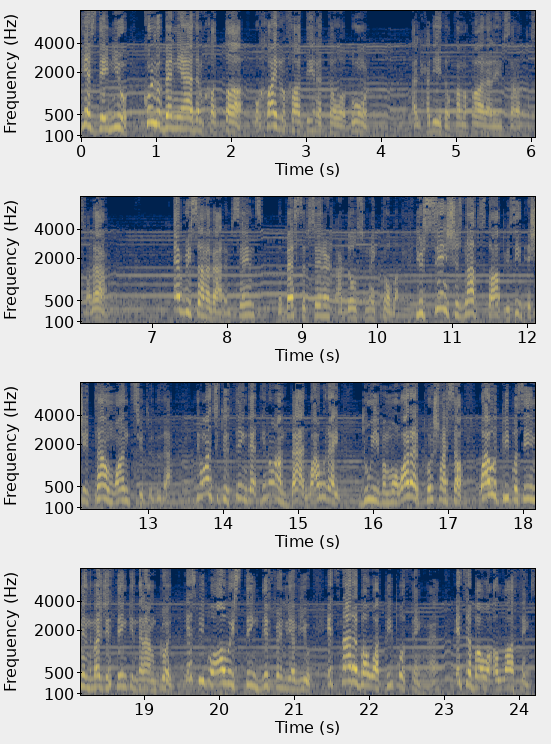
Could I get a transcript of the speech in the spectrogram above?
Yes, they knew. كل بني آدم خطاء وخير الخاطئين التوابون. الحديث وكما قال عليه الصلاة والسلام. Every son of Adam sins. The best of sinners are those who make tawbah. Your sin should not stop you. See, shaitan wants you to do that. He wants you to think that, you know, I'm bad. Why would I do even more? Why do I push myself? Why would people see me in the masjid thinking that I'm good? Yes, people always think differently of you. It's not about what people think, man. It's about what Allah thinks.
